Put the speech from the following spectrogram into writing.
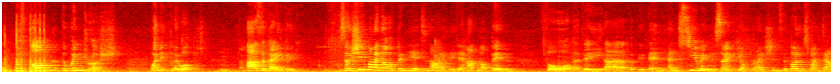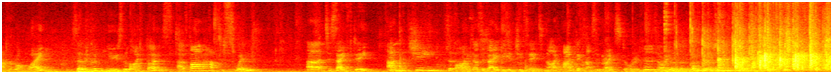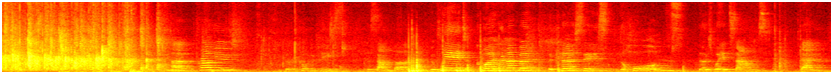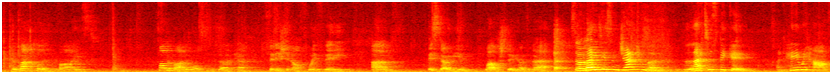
was on the Windrush when it blew up as a baby so she might not have been here tonight if it had not been for the uh, en- ensuing the safety operations. The boats went down the wrong way, so they couldn't use the lifeboats. Her father has to swim uh, to safety, and she survived as a baby, and she's here tonight. I think that's a great story. Sorry. Uh, prelude, the recorded piece, the samba, the weird, quiet, remember the curses, the horns, those weird sounds. Then the battle improvised, followed by the waltz mazurka, finishing off with the um, Estonian Welsh thing over there. So ladies and gentlemen, let us begin. And here we have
